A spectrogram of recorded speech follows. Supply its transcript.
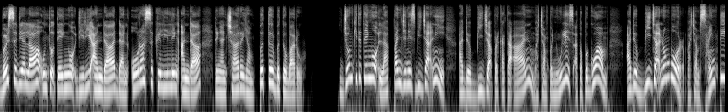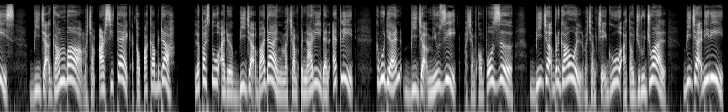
Bersedialah untuk tengok diri anda dan orang sekeliling anda dengan cara yang betul-betul baru. Jom kita tengok 8 jenis bijak ni. Ada bijak perkataan macam penulis atau peguam. Ada bijak nombor macam saintis. Bijak gambar macam arsitek atau pakar bedah. Lepas tu ada bijak badan macam penari dan atlet. Kemudian, bijak muzik macam komposer, bijak bergaul macam cikgu atau jurujual, bijak diri,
